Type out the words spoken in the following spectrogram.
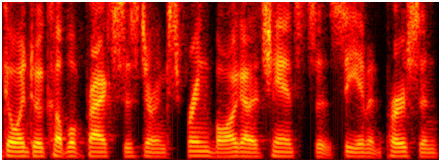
going to a couple practices during spring ball. I got a chance to see him in person,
